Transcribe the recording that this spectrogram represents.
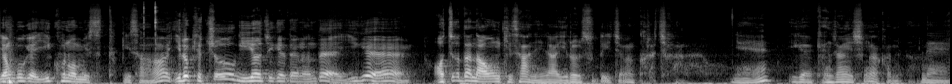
영국의 이코노미스트 기사 이렇게 쭉 이어지게 되는데 이게 어쩌다 나온 기사 아니냐 이럴 수도 있지만 그렇지가 않아요. 예. 이게 굉장히 심각합니다. 네.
